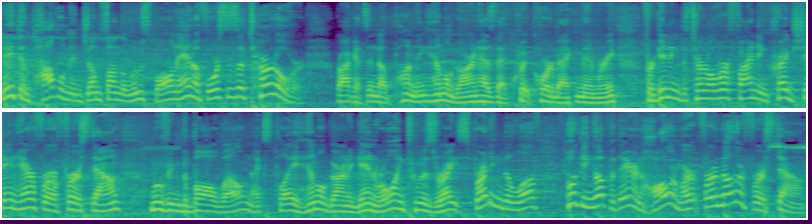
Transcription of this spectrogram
Nathan Poppleman jumps on the loose ball, and Anna forces a turnover. Rockets end up punting. Hemmelgarn has that quick quarterback memory. Forgetting the turnover, finding Kraig Shane Schoennerr for a first down. Moving the ball well. Next play, Hemmelgarn again rolling to his right, spreading the love, hooking up with Aaron Hollermert for another first down.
